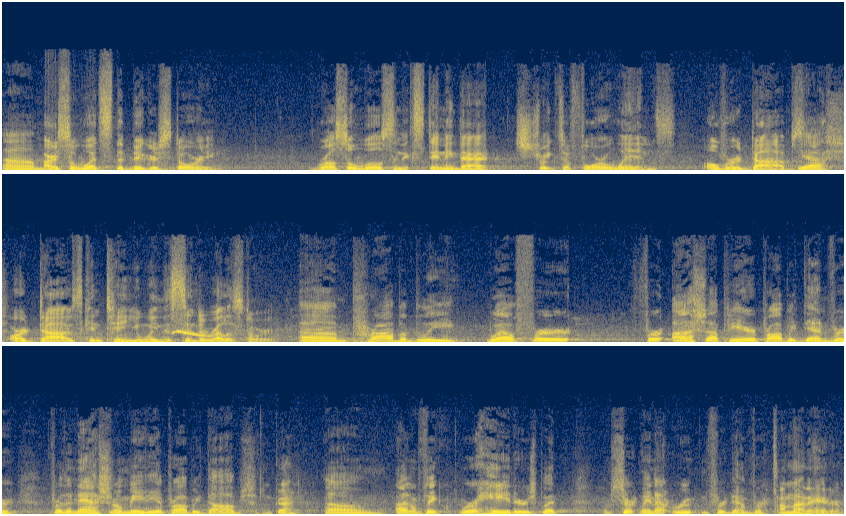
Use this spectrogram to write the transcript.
Um, All right. So what's the bigger story? Russell Wilson extending that streak to four wins over Dobbs. Yes. Or Dobbs continuing the Cinderella story. Um, probably. Well, for for us up here, probably Denver. For the national media, probably Dobbs. Okay. Um, I don't think we're haters, but I'm certainly not rooting for Denver. I'm not a hater.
